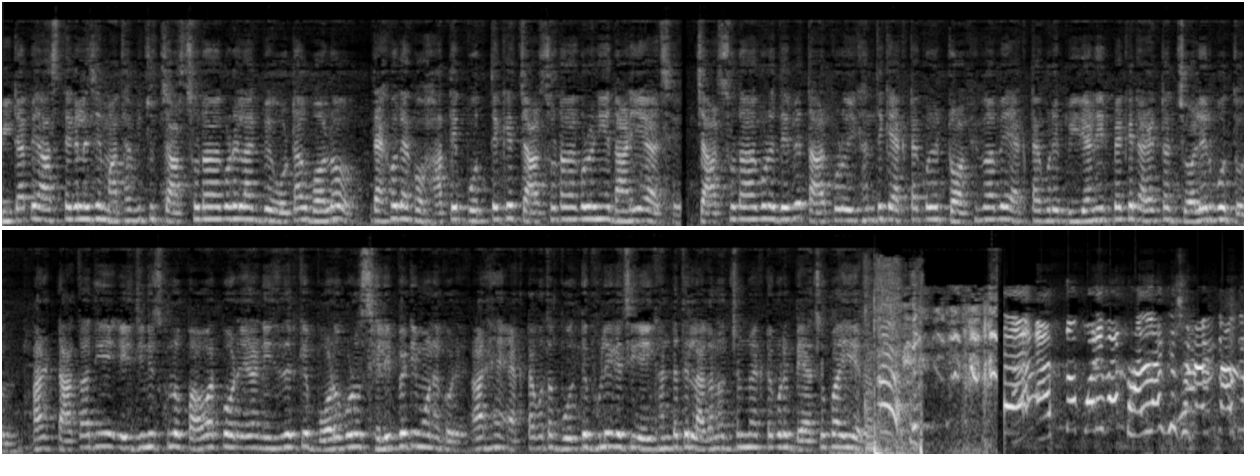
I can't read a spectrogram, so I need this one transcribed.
মিটাপে আসতে গেলে যে মাথা পিছু চারশো টাকা করে লাগবে, ওটাও বলো? দেখো দেখো, হাতে প্রত্যেকে চারশো টাকা করে নিয়ে দাঁড়িয়ে আছে। চারশো টাকা করে দেবে, তারপর ওইখান থেকে একটা করে ট্রফি পাবে, একটা করে বিরিয়ানির প্যাকেট আর একটা জলের বোতল। আর টাকা দিয়ে এই জিনিসগুলো পাওয়ার পর এরা নিজেদেরকে বড় বড় সেলিব্রিটি মনে করে। আর হ্যাঁ একটা কথা বলতে ভুলে গেছি, এইখানটাতে লাগানোর জন্য একটা করে ব্যাচও পাই এরা এত পরিমাণ ভালো লাগছে সেটা আমি কাউকে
